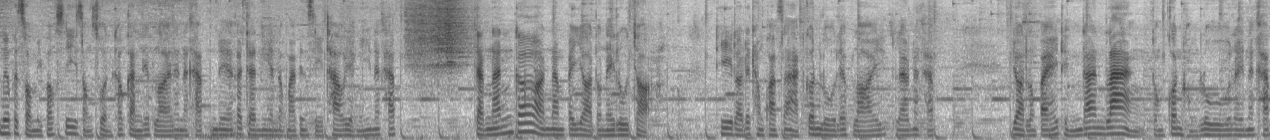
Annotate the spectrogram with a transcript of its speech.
เมื่อผสมอีพ็อกซี่สองส่วนเข้ากันเรียบร้อยแล้วนะครับ เนื้อก็จะเนียนออกมาเป็นสีเทาอย่างนี้นะครับ จากนั้นก็นำไปหยอดลงในรูเจาะ ที่เราได้ทำความสะอาดก้นรูเรียบร้อยแล้วนะครับ หยอดลงไปให้ถึงด้านล่างตรงก้นของรูเลยนะครับ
